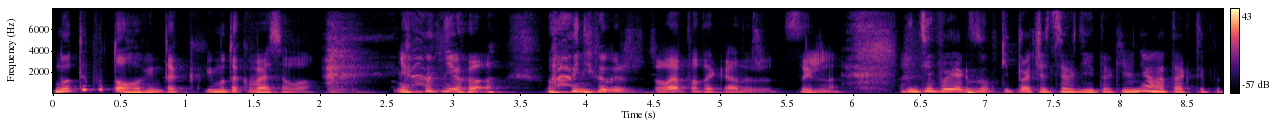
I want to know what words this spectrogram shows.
Ну, типу того, він так, йому так весело. У нього, у нього щелепа така дуже сильна. Ну, типу, як зубки точаться в діток, і в нього так, типу,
